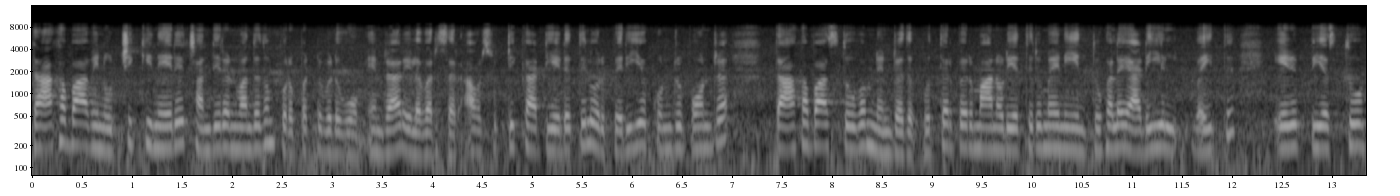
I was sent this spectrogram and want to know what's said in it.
தாகபாவின் உச்சிக்கு நேரே சந்திரன் வந்ததும் புறப்பட்டு விடுவோம் என்றார் இளவரசர். அவர் சுட்டிக்காட்டிய இடத்தில் ஒரு பெரிய குன்று போன்ற தாகபா ஸ்தூபம் நின்றது. புத்தர் பெருமானுடைய திருமேனியின் துகளை அடியில் வைத்து எழுப்பிய ஸ்தூப்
